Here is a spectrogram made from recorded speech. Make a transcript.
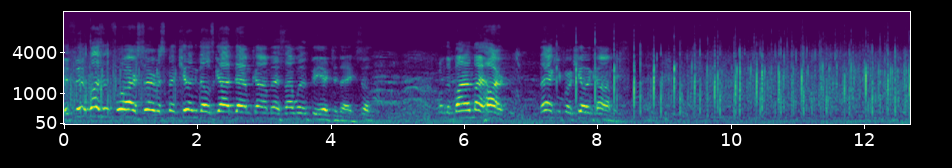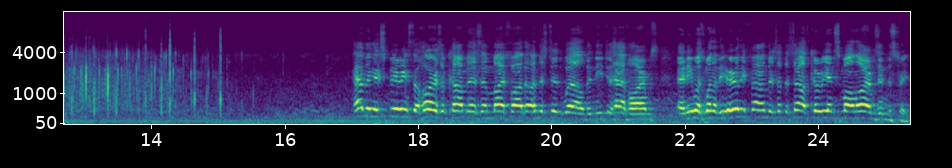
If it wasn't for our servicemen killing those goddamn communists, I wouldn't be here today. So, from the bottom of my heart, thank you for killing commies. Having experienced the horrors of communism, my father understood well the need to have arms, and he was one of the early founders of the South Korean small arms industry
